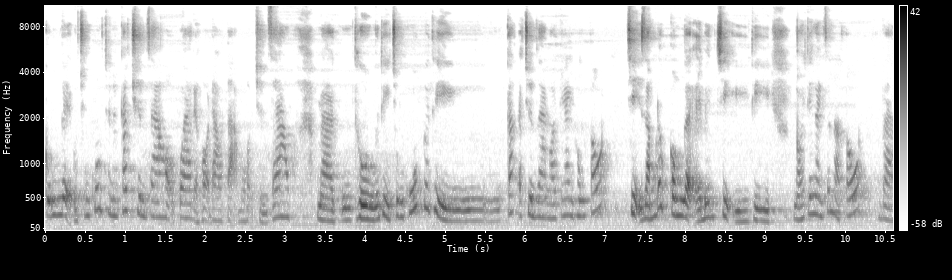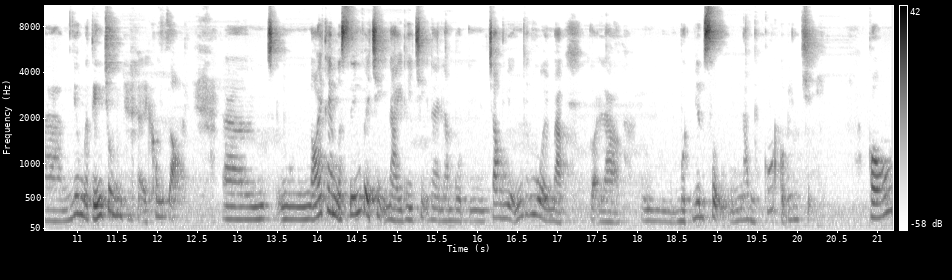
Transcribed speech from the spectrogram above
công nghệ của Trung Quốc cho nên các chuyên gia họ qua để họ đào tạo và họ chuyển giao. Mà thường thì Trung Quốc thì các chuyên gia nói tiếng Anh không tốt. Chị giám đốc công nghệ bên chị thì nói tiếng Anh rất là tốt và nhưng mà tiếng Trung thì lại không giỏi. À, nói thêm một xíu về chị này thì chị này là một trong những cái người mà gọi là một nhân sự nòng cốt của bên chị. Có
